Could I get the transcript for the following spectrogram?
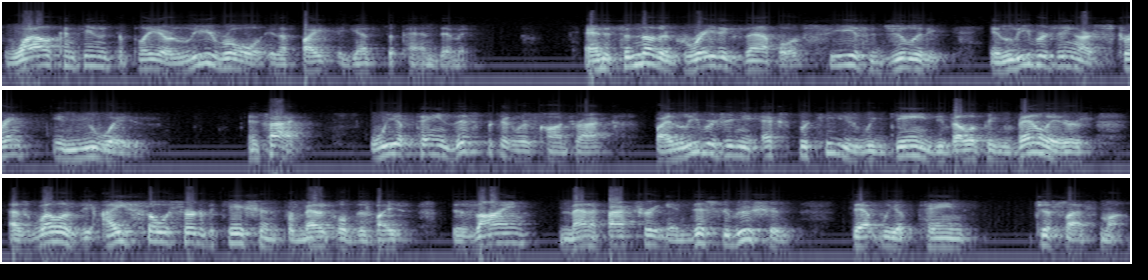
while continuing to play a lead role in the fight against the pandemic. And it's another great example of CAE's agility in leveraging our strength in new ways. In fact, we obtained this particular contract by leveraging the expertise we gained developing ventilators as well as the ISO certification for medical device design, manufacturing, and distribution that we obtained just last month.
